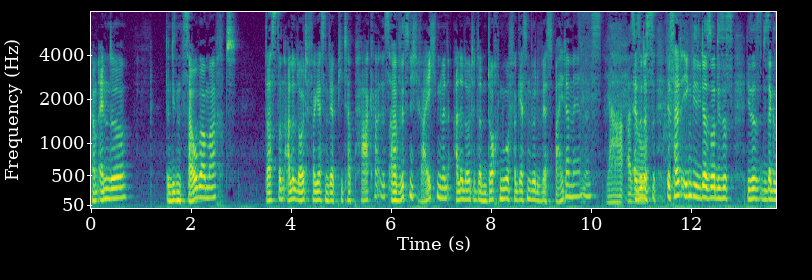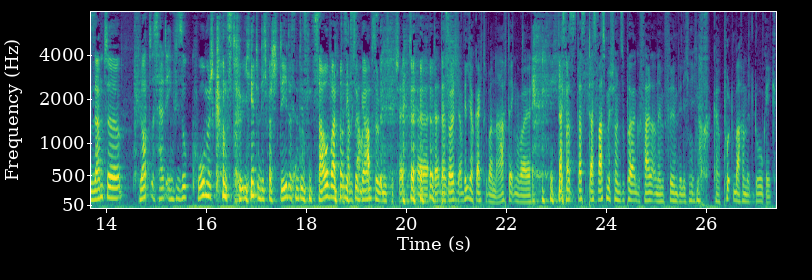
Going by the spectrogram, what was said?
am Ende dann diesen Zauber macht dass dann alle Leute vergessen, wer Peter Parker ist. Aber würde es nicht reichen, wenn alle Leute dann doch nur vergessen würden, wer Spider-Man ist? Ja, also. Also das ist halt irgendwie wieder so, dieses, dieses, dieser gesamte Plot ist halt irgendwie so komisch konstruiert und ich verstehe das ja. mit diesen Zaubern noch das nicht so ich ganz. absolut nicht gecheckt. äh, da, da sollte ich, will ich auch gar nicht drüber nachdenken, weil ja. das, was, was, das, was mir schon super gefallen hat an dem Film, will ich nicht noch kaputt machen mit Logik.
